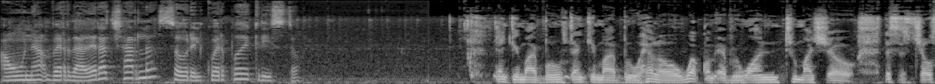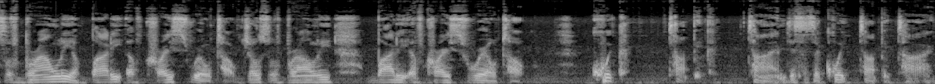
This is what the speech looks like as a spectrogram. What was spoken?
a una verdadera charla sobre el cuerpo de Cristo. Thank you, my boo. Thank you, my boo. Hello, welcome everyone to my show. This is Joseph Brownlee of Body of Christ Real Talk. Joseph Brownlee, Body of Christ Real Talk. Quick topic time. This is a quick topic time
